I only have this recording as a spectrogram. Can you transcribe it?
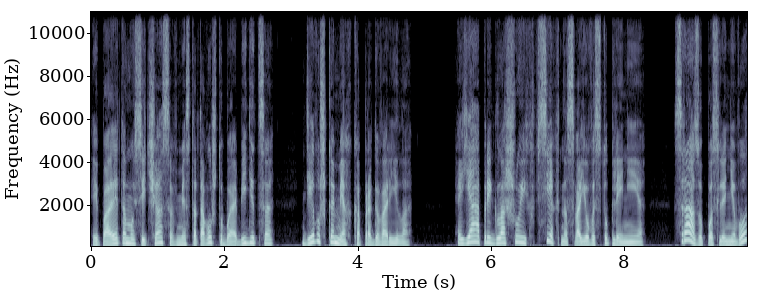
и поэтому сейчас, вместо того, чтобы обидеться, девушка мягко проговорила. «Я приглашу их всех на свое выступление. Сразу после него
